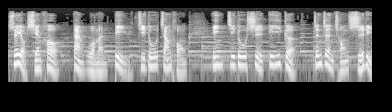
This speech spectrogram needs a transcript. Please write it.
虽有先后，但我们必与基督相同，因基督是第一个真正从死里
